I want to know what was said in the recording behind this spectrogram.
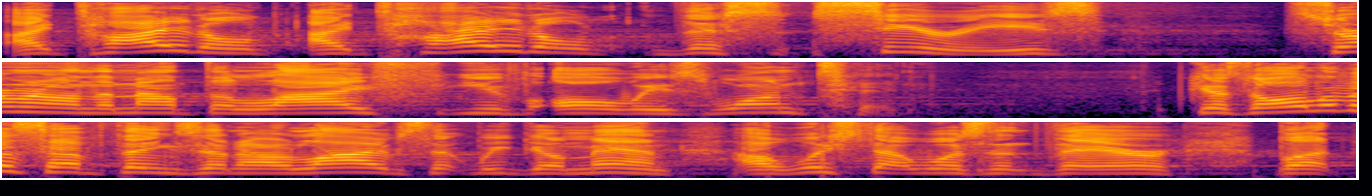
I titled, I titled this series, Sermon on the Mount, The Life You've Always Wanted. Because all of us have things in our lives that we go, man, I wish that wasn't there, but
